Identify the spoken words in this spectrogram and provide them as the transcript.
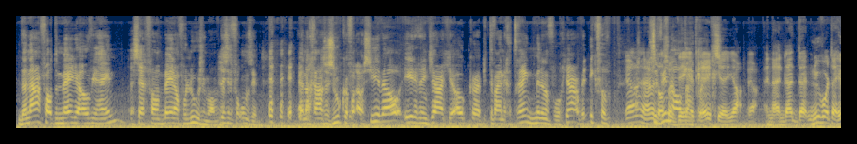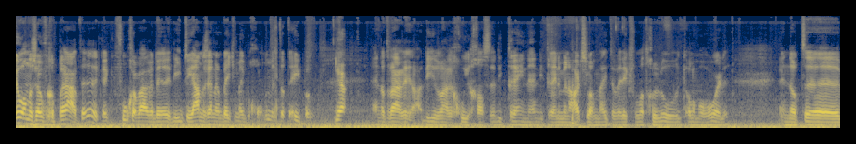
Daarna valt de media over je heen en zegt van, wat ben je nou voor loser man? Wat is dit voor onzin? en dan gaan ze zoeken van, oh zie je wel, eerder in het jaartje ook eh, heb je te weinig getraind, midden dan vorig jaar. Weet ik veel. Ja, Ze dat vinden soort dingen altijd kreeg je. Ja, ja. En, en daar- daar- nu wordt er heel anders over gepraat. Hè. Kijk, vroeger waren de, de Italianen zijn er een beetje mee begonnen met dat EPO. Ja. En dat waren, ja, die waren goede gasten. Die trainen en die trainen met een hartslagmeter, weet ik veel wat gelul ik allemaal hoorde. En dat, eh,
